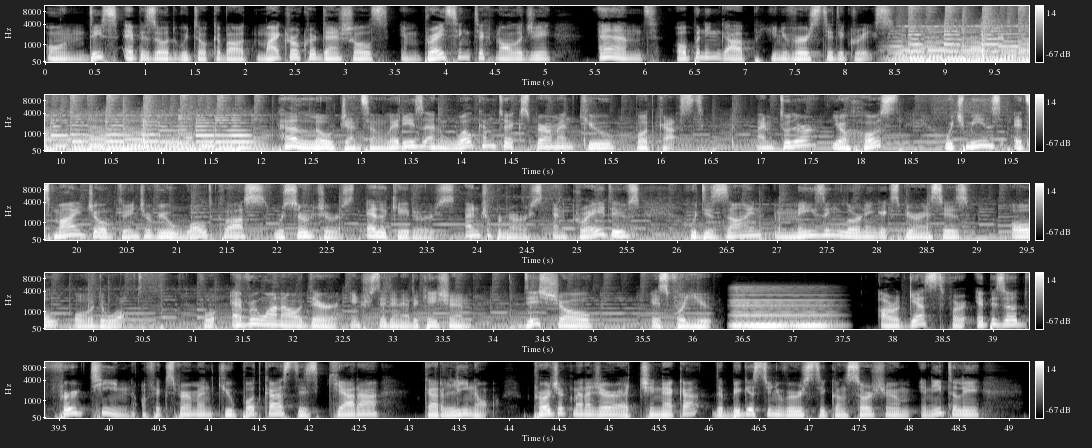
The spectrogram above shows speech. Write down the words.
On this episode, we talk about micro credentials, embracing technology, and opening up university degrees. Hello, gents and ladies, and welcome to Experiment Q podcast. I'm Tudor, your host, which means it's my job to interview world class researchers, educators, entrepreneurs, and creatives who design amazing learning experiences all over the world. For everyone out there interested in education, this show is for you. Our guest for episode 13 of Experiment Q podcast is Chiara Carlino, project manager at Cineca, the biggest university consortium in Italy,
